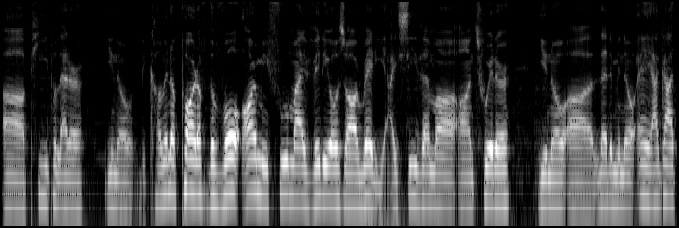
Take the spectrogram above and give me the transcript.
uh, people that are, you know, becoming a part of the Volt army through my videos already. I see them uh, on Twitter, you know, uh, letting me know, hey, I got,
